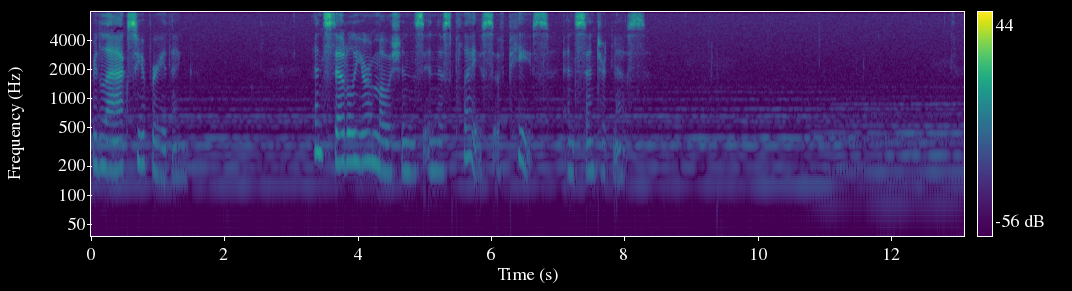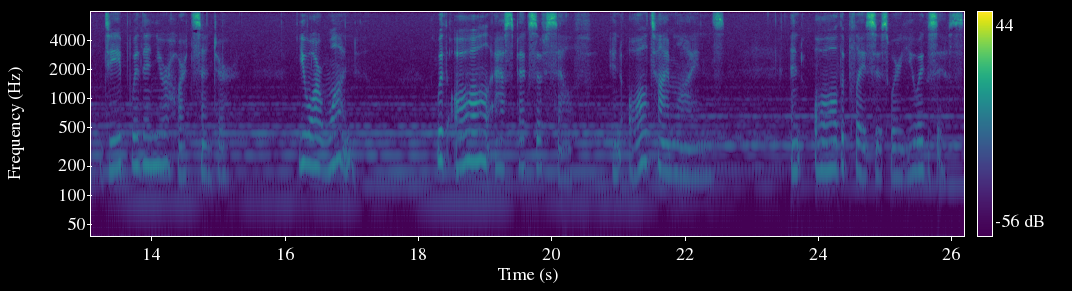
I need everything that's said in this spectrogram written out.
Relax your breathing and settle your emotions in this place of peace and centeredness. Deep within your heart center, you are one with all aspects of self in all timelines and all the places where you exist.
